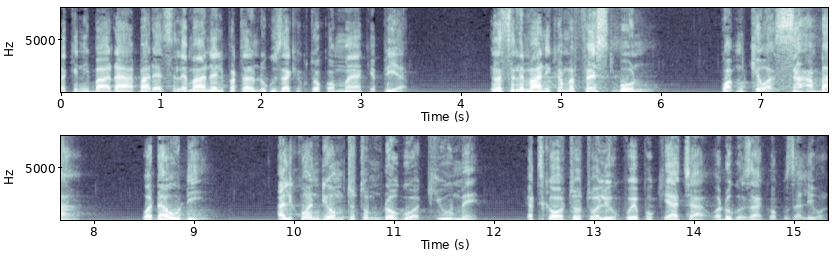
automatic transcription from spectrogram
lakini baada baada ya selemani alipata na ndugu zake kutoka kwa mama yake pia. Ila selemani kama firstborn kwa mke wa saba wa daudi alikuwa ndio mtoto mdogo wa kiume katika watoto waliokuwepo ukiacha wadogo zake wa kuzaliwa.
